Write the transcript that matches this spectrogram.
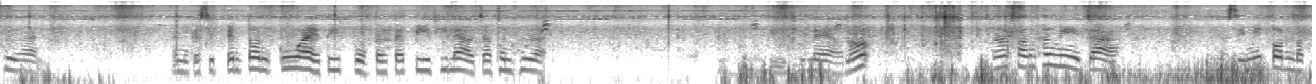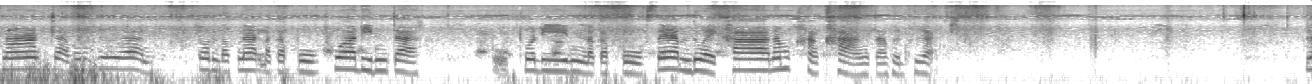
เพื่อนๆ อันนี้ก็สิเป็นต้นกล้วยตีปลูกตั้งแต่ปีที่แล้วจ้ะเพื่อนๆ ปีที่แล้วเนาะมาฟังข้างนี้จ้ะก็สิมีต้นบักนาดจ้ะเพื่อนๆ ต้นบักนาดแล้วก็ปลูกทั่วดินจ้ะปลูกทั่วดินแล้วก็ปลูกแซมด้วยค่าน้ำขางๆจ้ะเพื่อนๆ ใน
